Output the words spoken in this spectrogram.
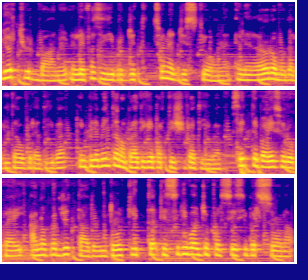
Gli orti urbani, nelle fasi di progettazione e gestione e nelle loro modalità operative, implementano pratiche partecipative. Sette paesi europei hanno progettato un toolkit che si rivolge a qualsiasi persona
